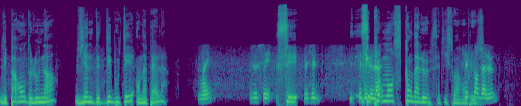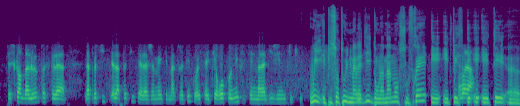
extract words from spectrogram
les parents de Luna viennent d'être déboutés en appel. Oui, je sais. C'est c'est purement scandaleux cette histoire. C'est scandaleux. C'est scandaleux parce que la, la petite, la petite, elle a jamais été maltraitée, quoi. ça a été reconnu que c'était une maladie génétique. Oui, et puis surtout une maladie dont la maman souffrait et était, était euh,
